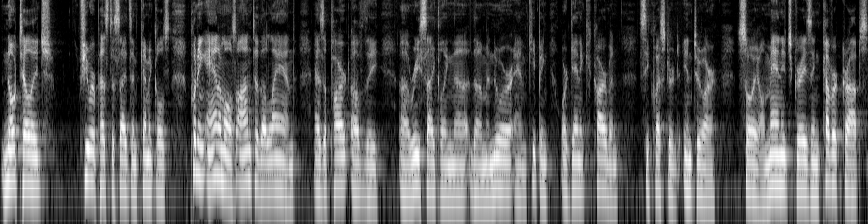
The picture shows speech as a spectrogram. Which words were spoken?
No tillage, fewer pesticides and chemicals, putting animals onto the land as a part of the uh, recycling the, the manure and keeping organic carbon sequestered into our soil, managed grazing, cover crops,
